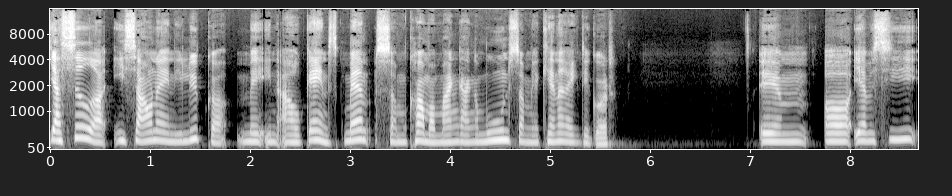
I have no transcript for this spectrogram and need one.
Jeg sidder i saunaen i Lybker med en afghansk mand, som kommer mange gange om ugen, som jeg kender rigtig godt. Øhm, og jeg vil sige,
